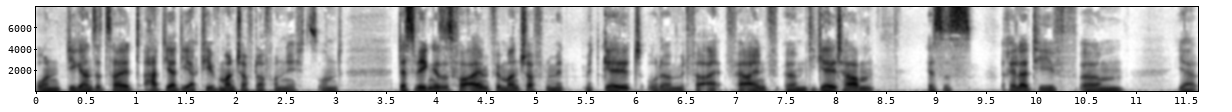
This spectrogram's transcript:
Und die ganze Zeit hat ja die aktive Mannschaft davon nichts. Und deswegen ist es vor allem für Mannschaften mit, mit Geld oder mit Vereinen, Verein, ähm, die Geld haben, ist es relativ, ähm, ja,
